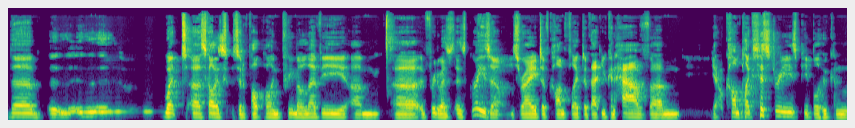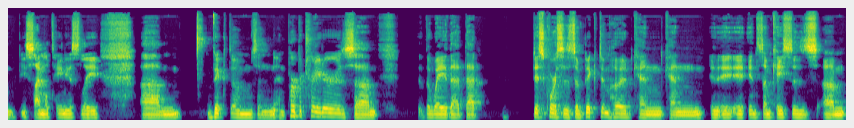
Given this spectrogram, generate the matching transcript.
the, uh, what uh, scholars sort of calling primo levi um, uh, refer to as, as gray zones, right, of conflict, of that you can have. Um, you know, complex histories, people who can be simultaneously um, victims and, and perpetrators. Um, the way that that discourses of victimhood can can in, in some cases um,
